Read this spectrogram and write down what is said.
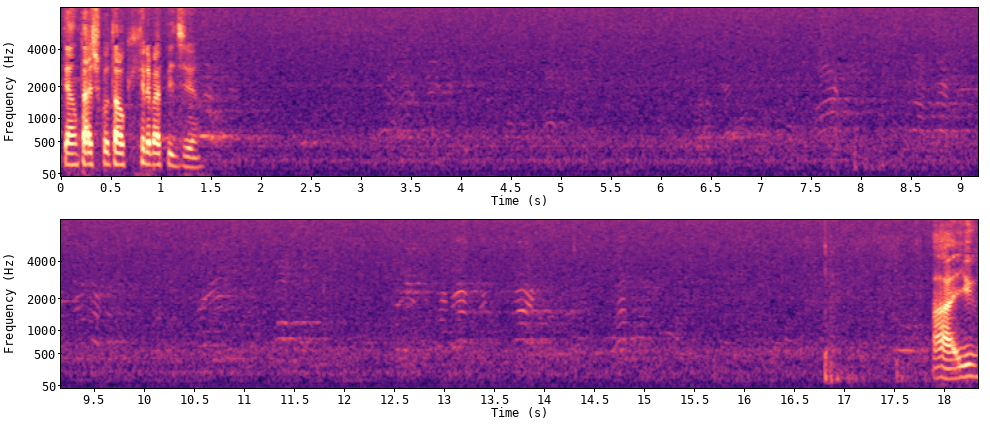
Tentar escutar o que, que ele vai pedir. Aí,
